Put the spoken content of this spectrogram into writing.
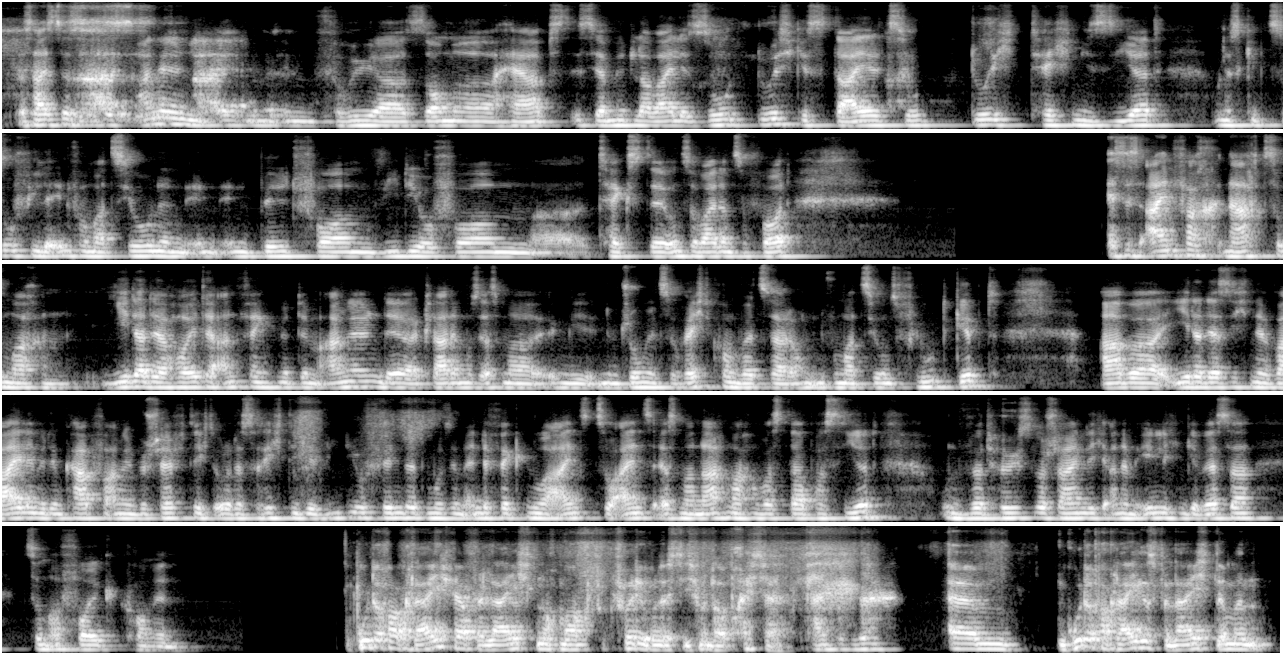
Das heißt, das, das Angeln im, im, Frühjahr, Sommer, Herbst ist ja mittlerweile so durchgestylt, so durchtechnisiert und es gibt so viele Informationen in, in Bildform, Videoform, äh, Texte und so weiter und so fort. Es ist einfach nachzumachen jeder, der heute anfängt mit dem Angeln, der, klar, der muss erstmal irgendwie in dem Dschungel zurechtkommen, weil es da halt auch eine Informationsflut gibt. Aber jeder, der sich eine Weile mit dem Karpfenangeln beschäftigt oder das richtige Video findet, muss im Endeffekt nur eins zu eins erstmal nachmachen, was da passiert und wird höchstwahrscheinlich an einem ähnlichen Gewässer zum Erfolg kommen. Guter Vergleich wäre vielleicht nochmal, Entschuldigung, dass ich unterbreche. Kein Problem. Ähm, ein guter Vergleich ist vielleicht, wenn man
